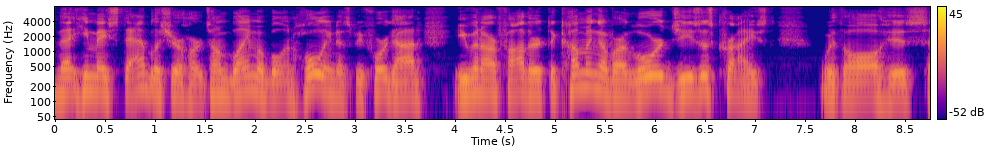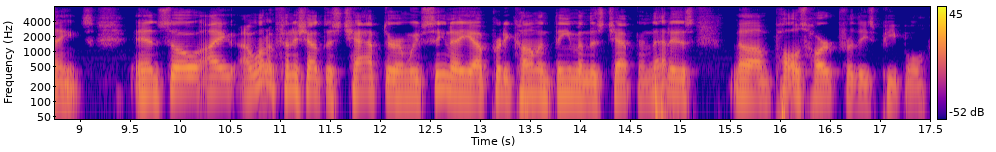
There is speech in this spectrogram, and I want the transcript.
that he may establish your hearts unblameable in holiness before God, even our Father, at the coming of our Lord Jesus Christ with all his saints. And so I, I want to finish out this chapter, and we've seen a, a pretty common theme in this chapter, and that is um, Paul's heart for these people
